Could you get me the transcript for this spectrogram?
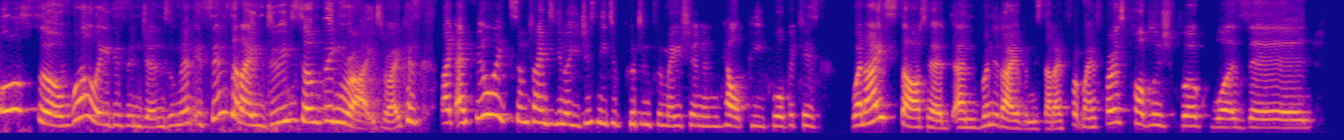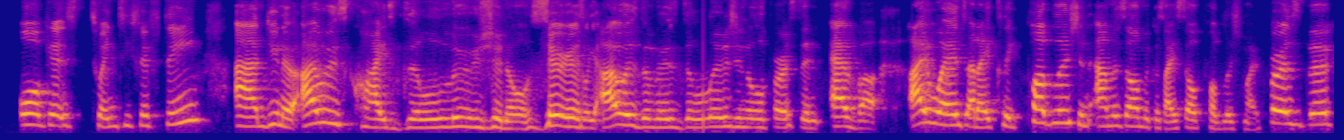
Also, Well, ladies and gentlemen, it seems that I'm doing something right, right? Because, like, I feel like sometimes, you know, you just need to put information and help people. Because when I started, and when did I even start? I my first published book was in August 2015. And, you know, I was quite delusional. Seriously, I was the most delusional person ever. I went and I clicked publish in Amazon because I self published my first book.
